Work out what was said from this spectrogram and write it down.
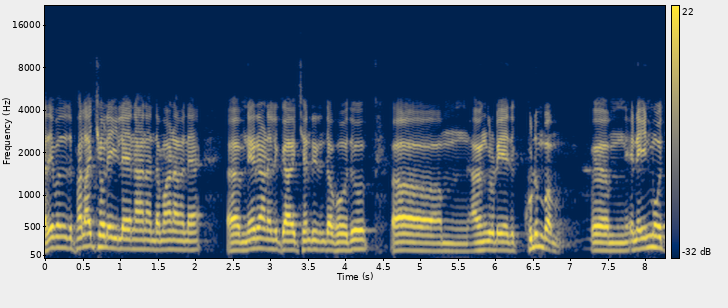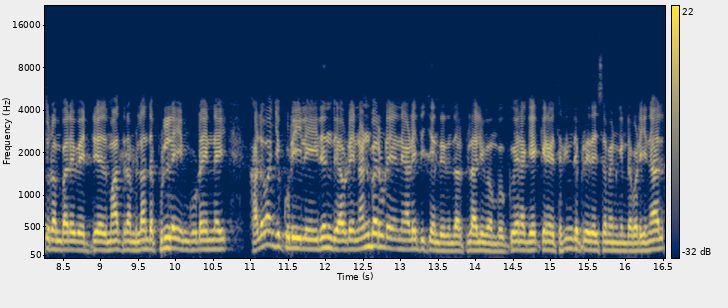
அதே போது பலாச்சோலையில் நான் அந்த மாணவனை நேரானலுக்காக சென்றிருந்த போது அவங்களுடைய குடும்பம் என்னை இன்முகத்துடன் வரவேற்று அது மாத்திரமில்லை அந்த பிள்ளையும் கூட என்னை களுவாஞ்சிக்குடியிலே இருந்து அவருடைய நண்பருடன் என்னை அழைத்து சென்றிருந்தார். பிலாலிவம்புக்கு எனக்கு ஏற்கனவே தெரிந்த பிரதேசம் என்கின்றபடியினால்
